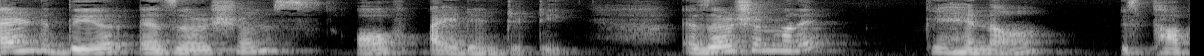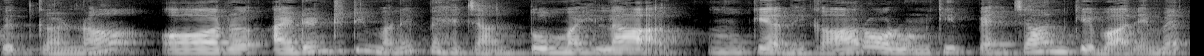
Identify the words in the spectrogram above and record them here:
and their assertions of identity assertion माने कहना, स्थापित करना, और आइडेंटिटी माने पहचान। तो महिला के अधिकार और उनकी पहचान के बारे में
